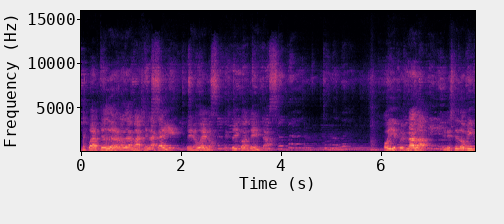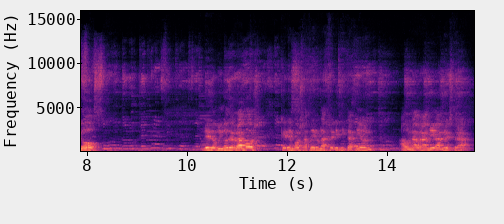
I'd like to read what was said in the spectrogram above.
un cuarto de hora nada más en la calle, pero bueno, estoy contenta. Oye, pues nada, en este domingo de Domingo de Ramos queremos hacer una felicitación a una gran amiga nuestra.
